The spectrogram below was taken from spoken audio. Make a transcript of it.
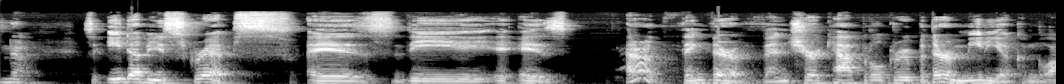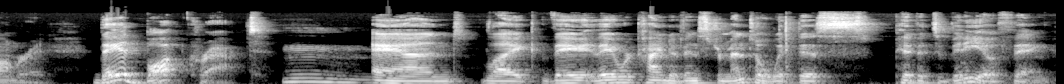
no. So EW Scripps is the is I don't think they're a venture capital group, but they're a media conglomerate. They had bought Cracked, Mm, and like they they were kind of instrumental with this pivot to video thing.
